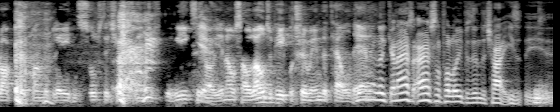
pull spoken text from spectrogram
rocked up on the blade and substituted a few weeks ago, you know. So loads of people threw in the tell then. Yeah, like and Ars- Arsenal for life is in the chat. He's he,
